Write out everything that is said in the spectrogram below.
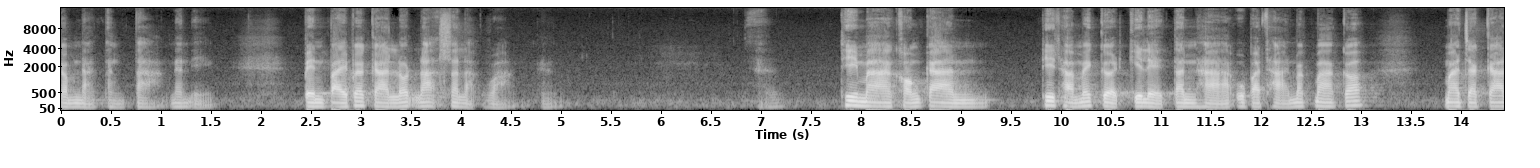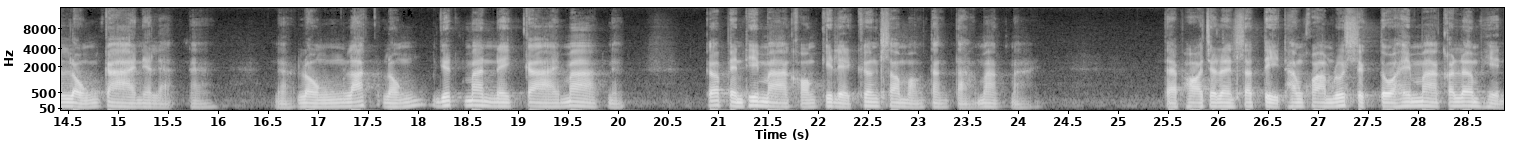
กำหนัดต่าง ๆ นั่นเอง เป็นไปเพื่อการลดละสละวางนะที่มาของการที่ทำให้เกิดกิเลสตัณหาอุปทานมาก ๆ ก็มาจากการหลงกายเนี่ยแหละนะนะหลงรักหลงยึดมั่นในกายมากเนี่ยก็เป็นที่มาของกิเลสเครื่องเศร้าหมองต่าง ๆ มากมาย แต่พอเจริญสติทำความรู้สึกตัวให้มากก็เริ่มเห็น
